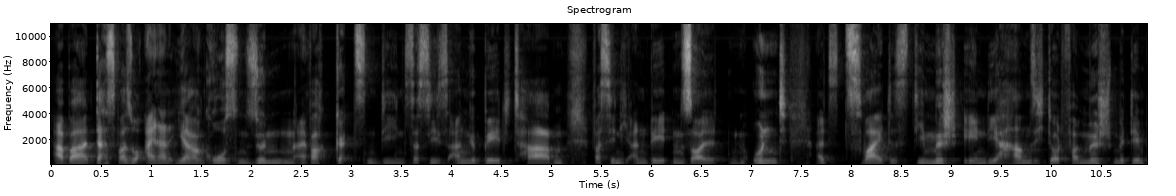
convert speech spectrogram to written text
aber das war so einer ihrer großen Sünden, einfach Götzendienst, dass sie es angebetet haben, was sie nicht anbeten sollten. Und als zweites die Mischehen, die haben sich dort vermischt mit dem,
